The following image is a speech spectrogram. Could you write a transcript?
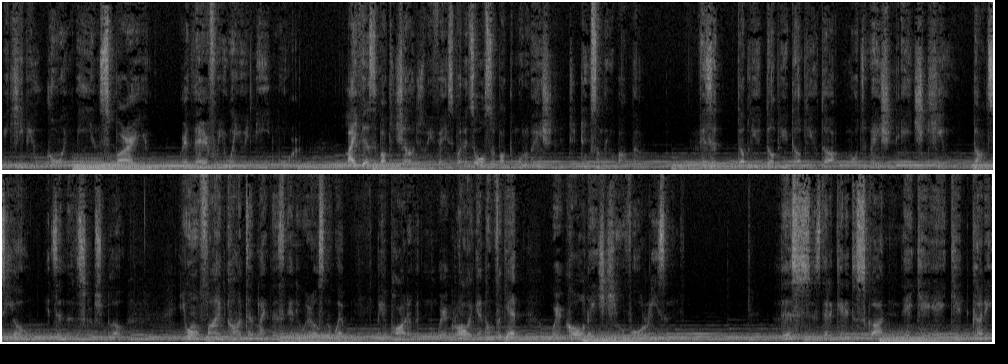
We keep you going. We inspire you. We're there for you when you need more. Life is about the challenges we face, but it's also about the motivation to do something about them. Visit www.motivationhq.co. It's in the description below. You won't find content like this anywhere else on the web. Be a part of it. We're growing, and don't forget, we're called HQ for a reason. This is dedicated to Scott, aka Kid Cudi,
